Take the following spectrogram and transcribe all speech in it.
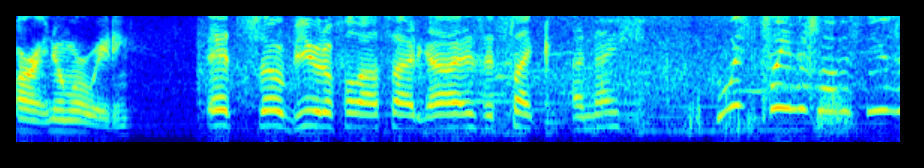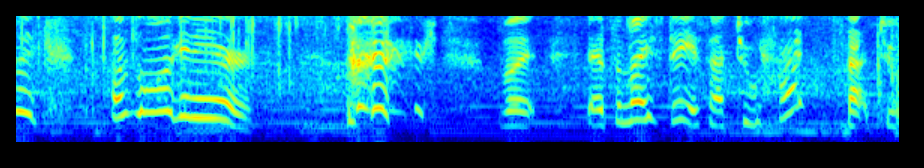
Alright, no more waiting. It's so beautiful outside, guys. It's like a nice... Who is playing this loudest music? I'm vlogging here. but it's a nice day. It's not too hot. It's not too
